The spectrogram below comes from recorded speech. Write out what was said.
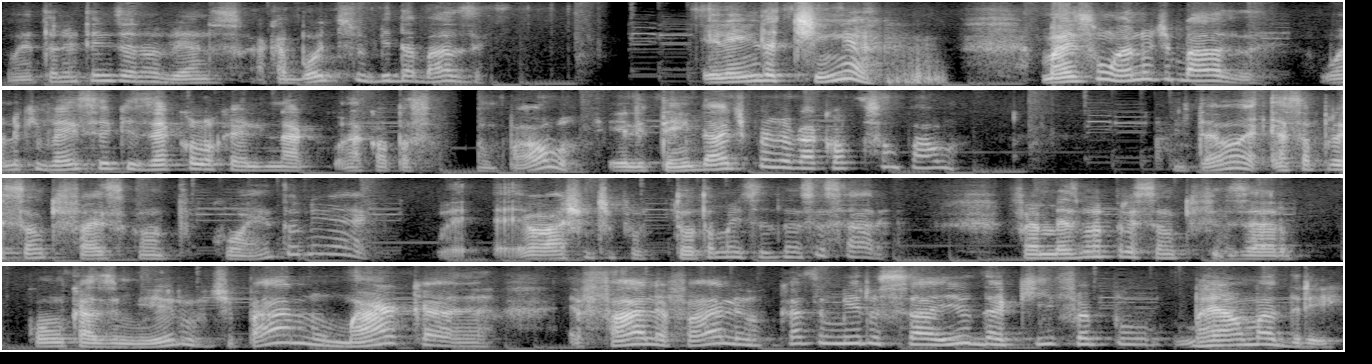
O Anthony tem 19 anos. Acabou de subir da base. Ele ainda tinha mais um ano de base. O ano que vem, se você quiser colocar ele na, na Copa São Paulo, ele tem idade para jogar a Copa São Paulo. Então, essa pressão que faz com, com o Anthony é, é- eu acho tipo totalmente desnecessária. Foi a mesma pressão que fizeram com o Casemiro, tipo, ah, não marca, é, falha, falha. O Casemiro saiu daqui foi pro Real Madrid.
